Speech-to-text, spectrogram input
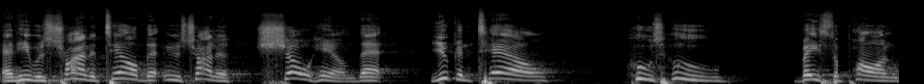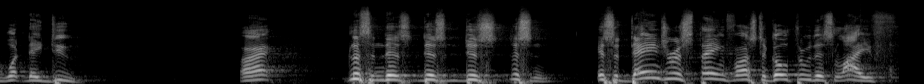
and he was trying to tell that he was trying to show him that you can tell who's who based upon what they do. All right? Listen, this, this, this, listen, it's a dangerous thing for us to go through this life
